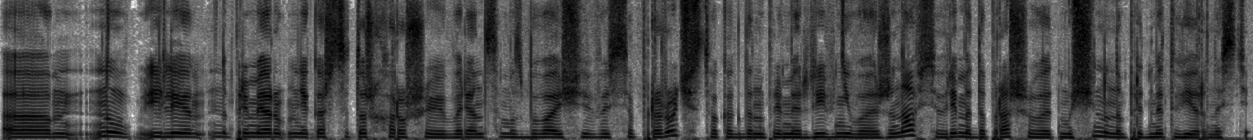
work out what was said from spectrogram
Эм, ну, или, например, мне кажется, тоже хороший вариант самосбывающегося пророчества, когда, например, ревнивая жена все время допрашивает мужчину на предмет верности,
